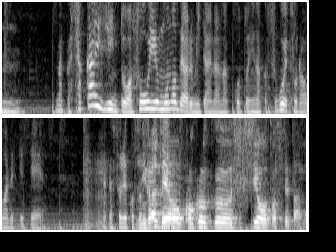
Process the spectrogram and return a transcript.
うん、なんか社会人とはそういうものであるみたいなことになんかすごいとらわれててうんなんかそれこそ苦手を克服しようとしてたみた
